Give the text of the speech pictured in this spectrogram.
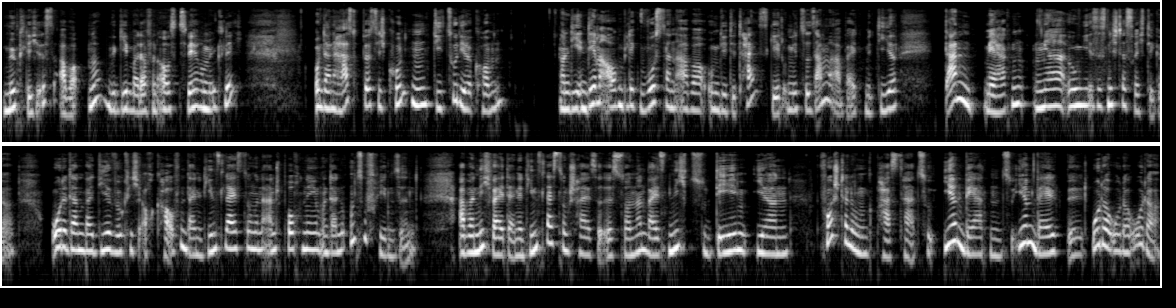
möglich ist, aber ne, wir gehen mal davon aus, es wäre möglich. Und dann hast du plötzlich Kunden, die zu dir kommen und die in dem Augenblick, wo es dann aber um die Details geht, um die Zusammenarbeit mit dir, dann merken, ja, irgendwie ist es nicht das Richtige. Oder dann bei dir wirklich auch kaufen, deine Dienstleistungen in Anspruch nehmen und dann unzufrieden sind. Aber nicht, weil deine Dienstleistung scheiße ist, sondern weil es nicht zu dem ihren Vorstellungen gepasst hat, zu ihren Werten, zu ihrem Weltbild oder, oder, oder.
